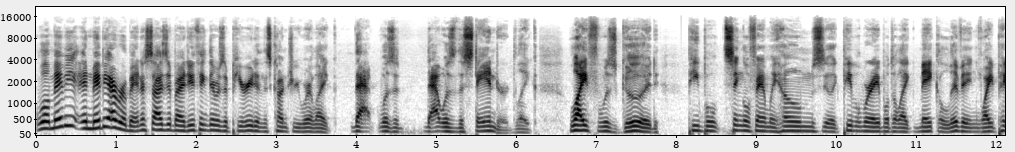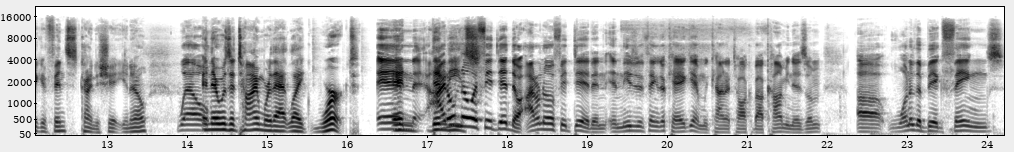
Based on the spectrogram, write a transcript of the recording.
Well, maybe and maybe I romanticize it, but I do think there was a period in this country where like that was a that was the standard. Like life was good. People single family homes, like people were able to like make a living, white picket fence kind of shit, you know? well, And there was a time where that like worked. And, then I don't know if it did though. I don't know if it did. And and these are the things. Okay, again, we kind of talk about communism. Uh, one of the big things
